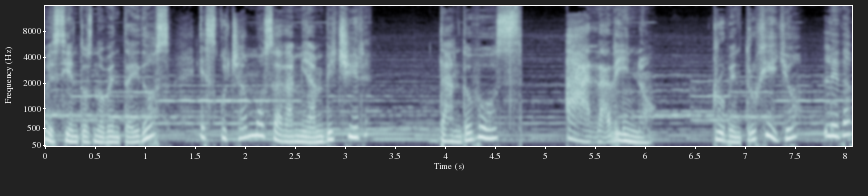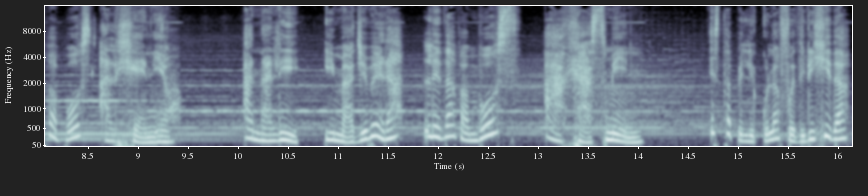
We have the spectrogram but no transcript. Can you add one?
1992 escuchamos a Damián Bichir dando voz a Aladino. Rubén Trujillo le daba voz al genio. Analí y Maggie Vera le daban voz a Jasmine. Esta película fue dirigida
